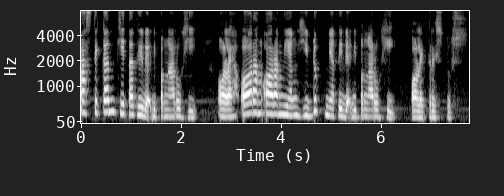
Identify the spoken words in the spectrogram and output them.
Pastikan kita tidak dipengaruhi oleh orang-orang yang hidupnya tidak dipengaruhi oleh Kristus.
